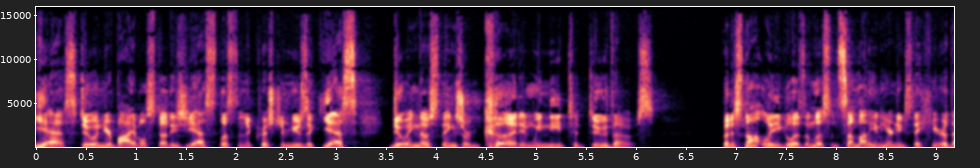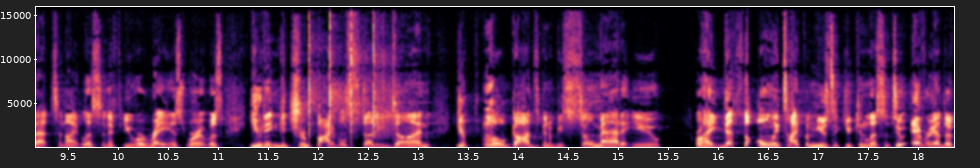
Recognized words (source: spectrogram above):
Yes, doing your Bible studies. Yes, listening to Christian music. Yes, doing those things are good, and we need to do those. But it's not legalism. Listen, somebody in here needs to hear that tonight. Listen, if you were raised where it was you didn't get your Bible study done, you're oh, God's going to be so mad at you. Or hey, that's the only type of music you can listen to. Every other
